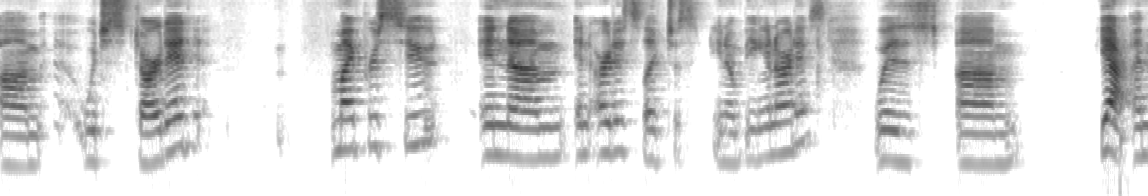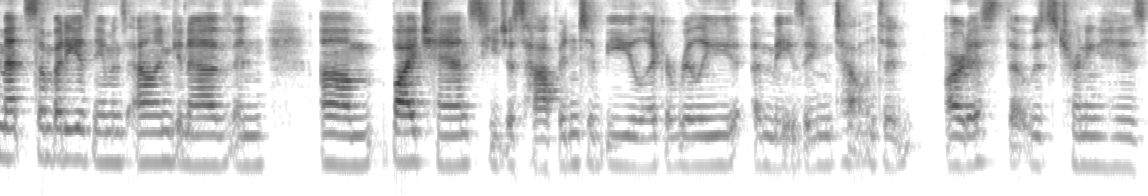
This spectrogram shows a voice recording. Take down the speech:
um, which started my pursuit in um in artists like just you know being an artist was um yeah i met somebody his name is alan ganev and um by chance he just happened to be like a really amazing talented artist that was turning his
